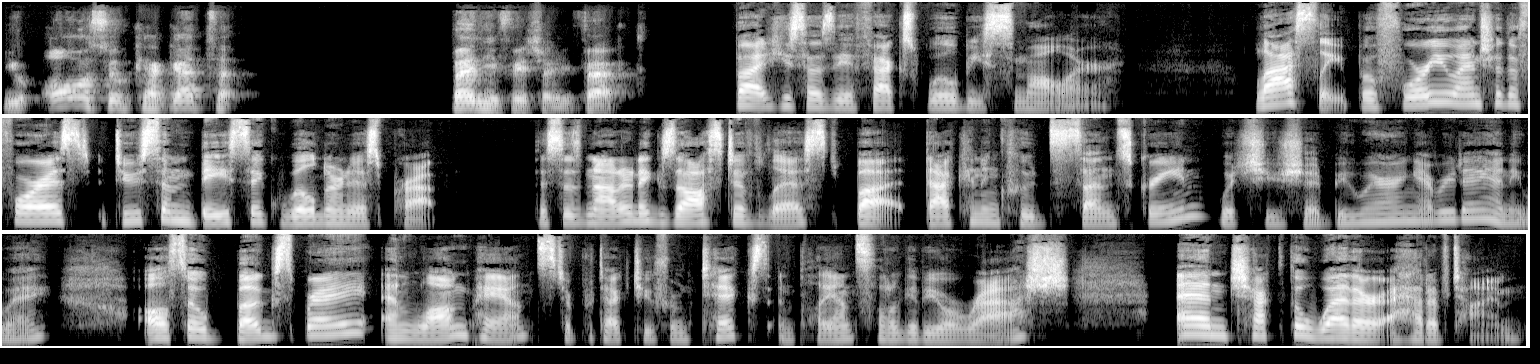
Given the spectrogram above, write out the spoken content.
you also can get a beneficial effect. But he says the effects will be smaller. Lastly, before you enter the forest, do some basic wilderness prep. This is not an exhaustive list, but that can include sunscreen, which you should be wearing every day anyway. Also, bug spray and long pants to protect you from ticks and plants that'll give you a rash. And check the weather ahead of time.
